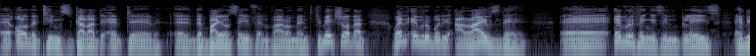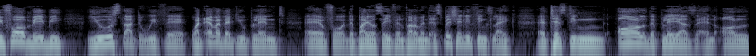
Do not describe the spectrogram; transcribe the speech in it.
uh, all the teams gathered at uh, uh, the biosafe environment to make sure that when everybody arrives there, uh, everything is in place uh, before maybe you start with whatever that you planned for the biosafe environment, especially things like testing all the players and all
